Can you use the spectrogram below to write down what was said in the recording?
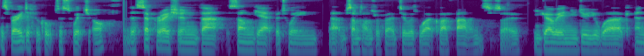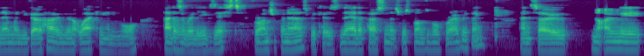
It's very difficult to switch off. The separation that some get between, um, sometimes referred to as work life balance. So you go in, you do your work, and then when you go home, you're not working anymore that doesn't really exist for entrepreneurs because they're the person that's responsible for everything. And so not only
